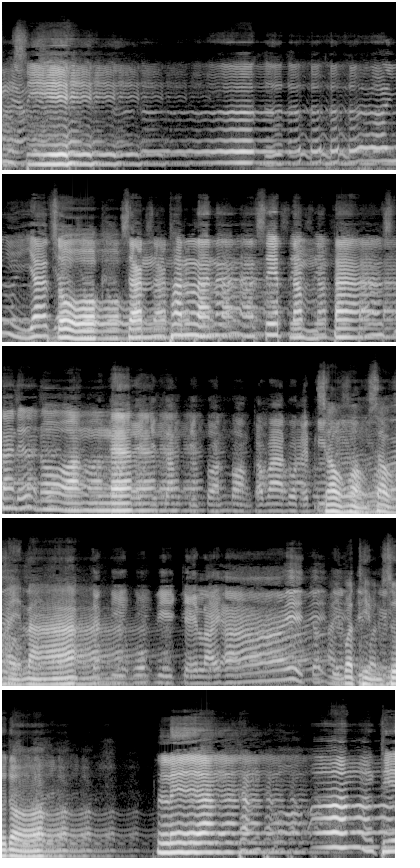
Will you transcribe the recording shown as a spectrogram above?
งสี ยาโศกสันพันละนาเสดน้ำตาสะเดือนองใจจิตตังจิตตอนน้องกะว่าโดดไอ้ที่เศร้าห้องเศร้าให้ลาจันดีอกดีใจหลายอายจนไอ้ตื่นบ่ทิมสุดอก เรื่องทั้งมองที่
